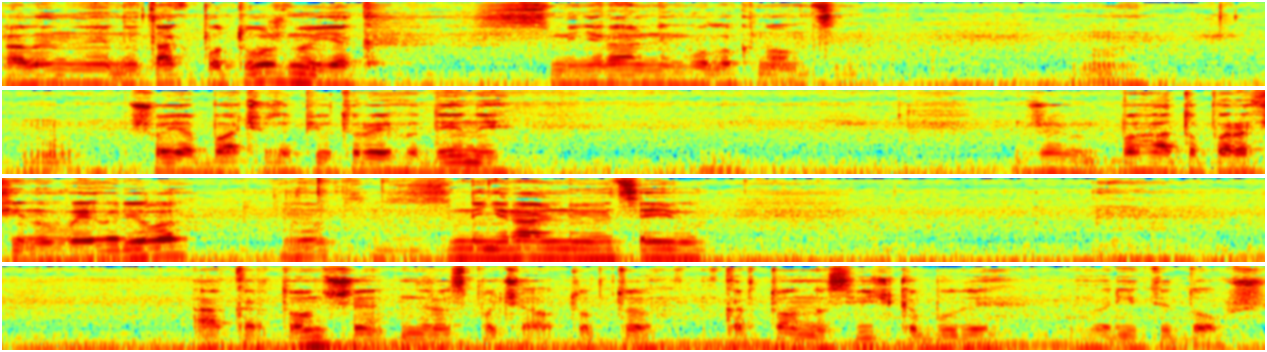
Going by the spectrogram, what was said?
Але не, не так потужно, як з мінеральним волокном цим. Ну, ну, що я бачу? За півтори години вже багато парафіну вигоріло. От, з мінеральною цією. А картон ще не розпочав. Тобто картонна свічка буде горіти довше.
